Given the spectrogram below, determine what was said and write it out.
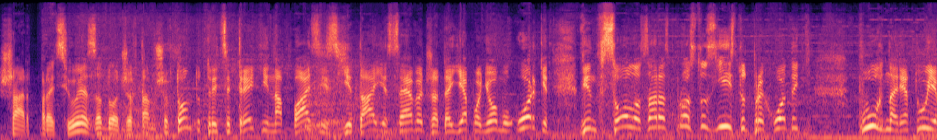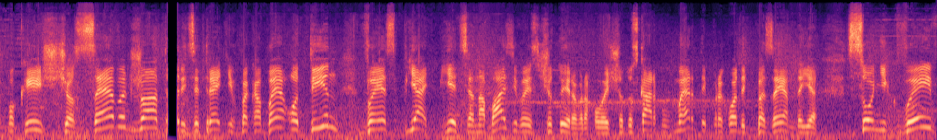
Шарт працює, задоджив там шифтом. Тут 33-й на базі з'їдає Севеджа, дає по ньому Оркід. Він в соло зараз просто з'їсть. Тут приходить Пугна, рятує поки що Севеджа. 33-й в БКБ. Один ВС-5 б'ється на базі, ВС-4, враховуючи, що Тускар був мертвий. Приходить БЗМ, дає Sonic Wave.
